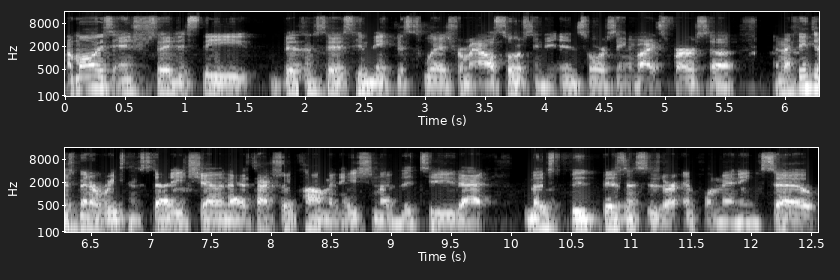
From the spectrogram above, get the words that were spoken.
I'm always interested to see businesses who make the switch from outsourcing to insourcing and vice versa. And I think there's been a recent study showing that it's actually a combination of the two that most businesses are implementing. So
